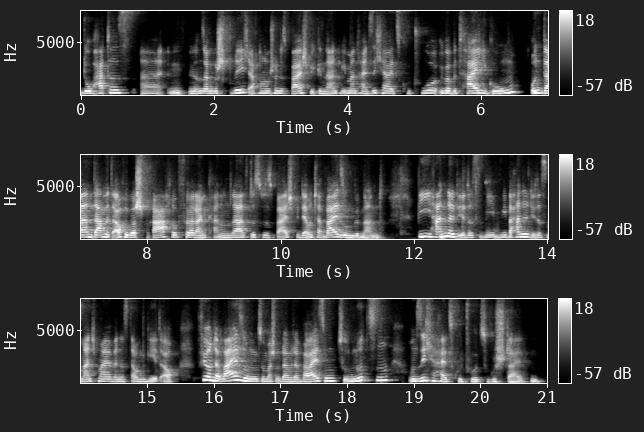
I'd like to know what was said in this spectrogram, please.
du hattest äh, in, in, unserem Gespräch auch noch ein schönes Beispiel genannt, wie man halt Sicherheitskultur über Beteiligung und dann damit auch über Sprache fördern kann. Und da hattest du das Beispiel der Unterweisung genannt. Wie handelt ihr das? Wie, wie behandelt ihr das manchmal, wenn es darum geht, auch für Unterweisungen zum Beispiel oder Unterweisungen zu nutzen, um Sicherheitskultur zu gestalten?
